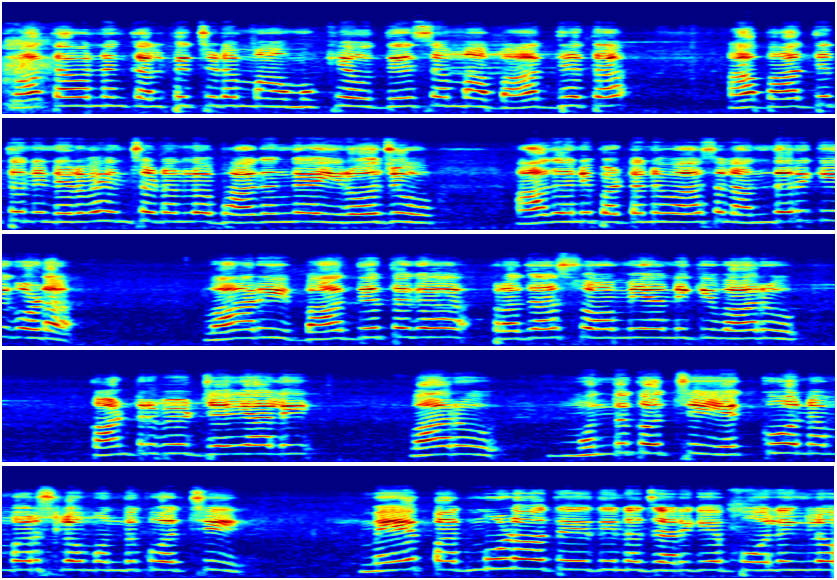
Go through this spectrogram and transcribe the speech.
వాతావరణం కల్పించడం మా ముఖ్య ఉద్దేశం మా బాధ్యత. ఆ బాధ్యతని నిర్వహించడంలో భాగంగా ఈరోజు ఆదోని పట్టణ వాసులందరికీ కూడా వారి బాధ్యతగా ప్రజాస్వామ్యానికి వారు కాంట్రిబ్యూట్ చేయాలి. వారు ముందుకొచ్చి ఎక్కువ నంబర్స్లో ముందుకు వచ్చి మే పదమూడవ తేదీన జరిగే పోలింగ్లో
